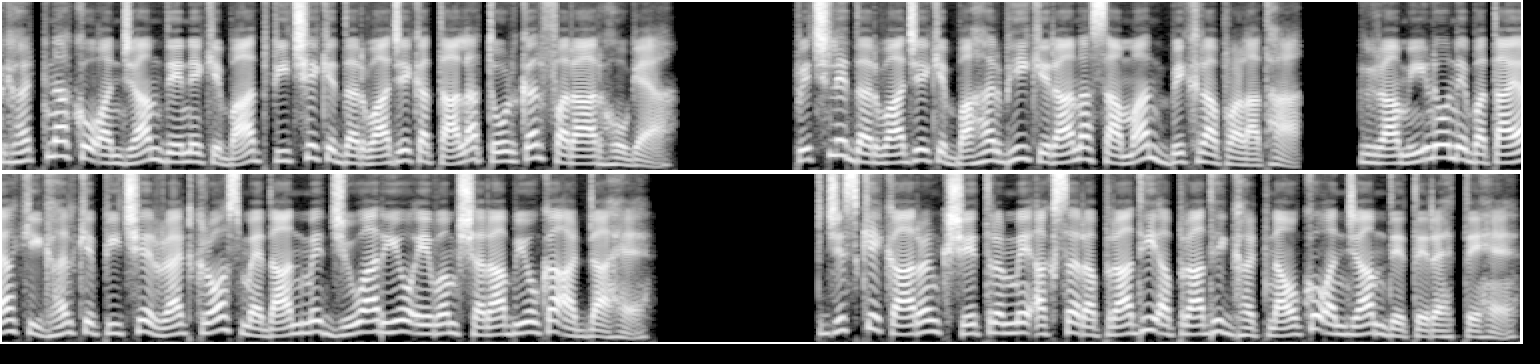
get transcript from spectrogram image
घटना को अंजाम देने के बाद पीछे के दरवाजे का ताला तोड़कर फरार हो गया। पिछले दरवाजे के बाहर भी किराना सामान बिखरा पड़ा था। ग्रामीणों ने बताया कि घर के पीछे रेड क्रॉस मैदान में जुआरियों एवं शराबियों का अड्डा है। जिसके कारण क्षेत्र में अक्सर अपराधी आपराधिक घटनाओं को अंजाम देते रहते हैं।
